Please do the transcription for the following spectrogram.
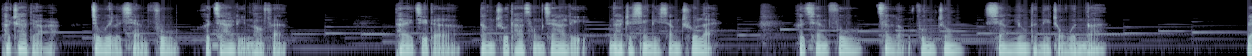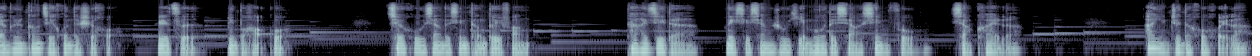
她差点儿。就为了前夫和家里闹翻。她还记得当初她从家里拿着行李箱出来，和前夫在冷风中相拥的那种温暖。两个人刚结婚的时候，日子并不好过，却互相的心疼对方。他还记得那些相濡以沫的小幸福、小快乐。阿颖真的后悔了，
